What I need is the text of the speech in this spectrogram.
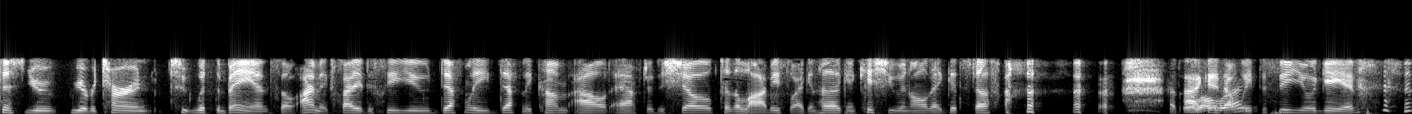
since you your return to with the band, so I'm excited to see you. Definitely, definitely come out after the show to the lobby so I can hug and kiss you and all that good stuff. I well, cannot right. wait to see you again.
